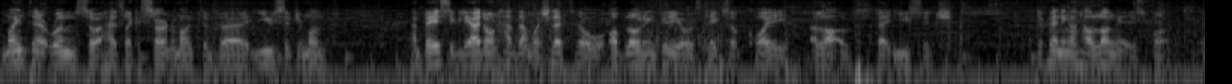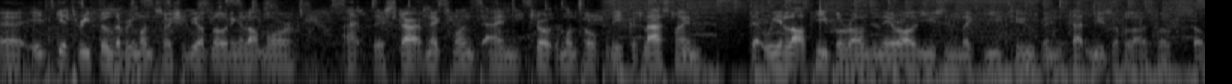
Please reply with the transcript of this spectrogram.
my internet runs so it has like a certain amount of uh, usage a month, and basically I don't have that much left, so uploading videos takes up quite a lot of that usage, depending on how long it is. But uh, it gets refilled every month, so I should be uploading a lot more at the start of next month and throughout the month hopefully. Because last time that we had a lot of people around and they were all using like YouTube and that used up a lot as well, so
